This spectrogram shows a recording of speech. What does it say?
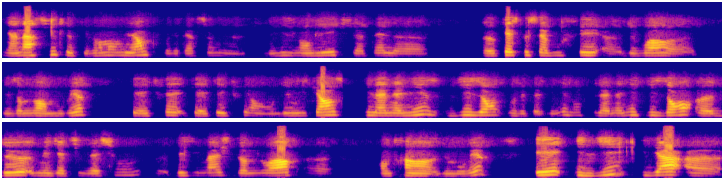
il y a un article qui est vraiment bien pour les personnes qui lisent l'anglais qui s'appelle euh, euh, Qu'est-ce que ça vous fait de voir des hommes noirs mourir? Qui a, été écrit en 2015, il analyse 10 ans aux États-Unis, donc il analyse 10 ans euh, de médiatisation euh, des images d'hommes noirs euh, en train de mourir. Et il dit il y a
